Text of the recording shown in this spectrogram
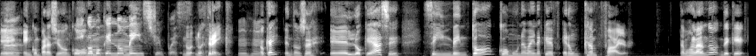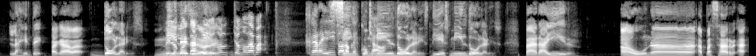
en, en comparación con... Y como que no mainstream, pues. no, no es Drake. Ujú. ¿Ok? Entonces, eh, lo que hace, se inventó como una vaina que era un campfire. Estamos hablando de que la gente pagaba dólares, Me lo miles de contaste dólares. yo no, yo no daba crédito a lo que Cinco escuchaba. mil dólares, diez mil dólares para ir a una, a pasar a-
